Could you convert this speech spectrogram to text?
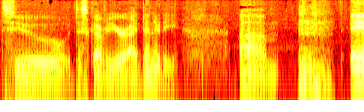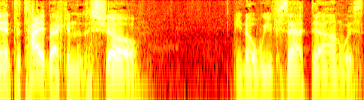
to discover your identity. Um, and to tie it back into the show, you know, we've sat down with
